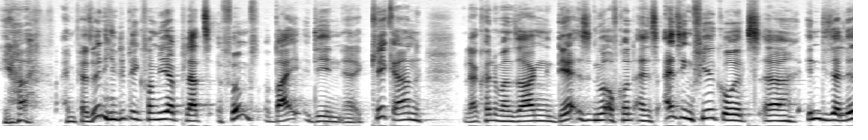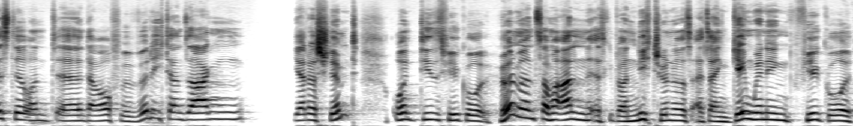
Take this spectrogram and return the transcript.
ja, einem persönlichen Liebling von mir, Platz 5 bei den äh, Kickern. Und da könnte man sagen, der ist nur aufgrund eines einzigen Field Goals äh, in dieser Liste und darauf würde ich dann sagen, ja, das stimmt. Und dieses Field Goal hören wir uns doch mal an. Es gibt auch nichts Schöneres als ein Game-Winning Field Goal,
